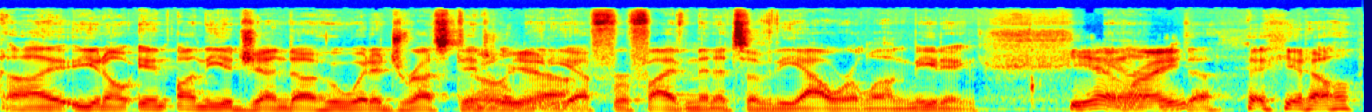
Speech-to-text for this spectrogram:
Uh, you know, in, on the agenda, who would address digital oh, yeah. media for five minutes of the hour-long meeting? Yeah, and, right. Uh, you know,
